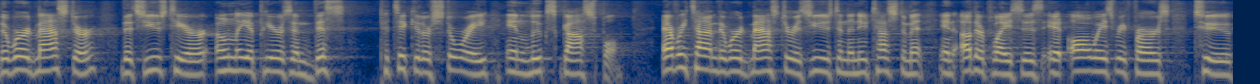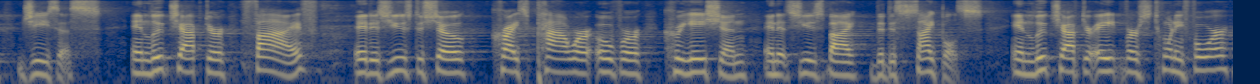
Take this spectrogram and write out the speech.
The word master that's used here only appears in this particular story in Luke's gospel. Every time the word master is used in the New Testament in other places, it always refers to Jesus. In Luke chapter 5, it is used to show Christ's power over creation, and it's used by the disciples. In Luke chapter 8, verse 24,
